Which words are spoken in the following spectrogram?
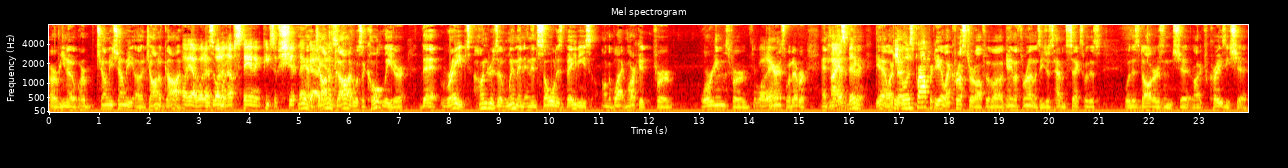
or you know, her chummy chummy uh, John of God. Oh yeah, what a, what an upstanding piece of shit that yeah, John is. of God was a cult leader that raped hundreds of women and then sold his babies on the black market for organs for, whatever. parents, whatever. And he Highest bidder. yeah, like People that, as property. Yeah, like Craster off of uh, Game of Thrones. He's just having sex with his with his daughters and shit, like crazy shit.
